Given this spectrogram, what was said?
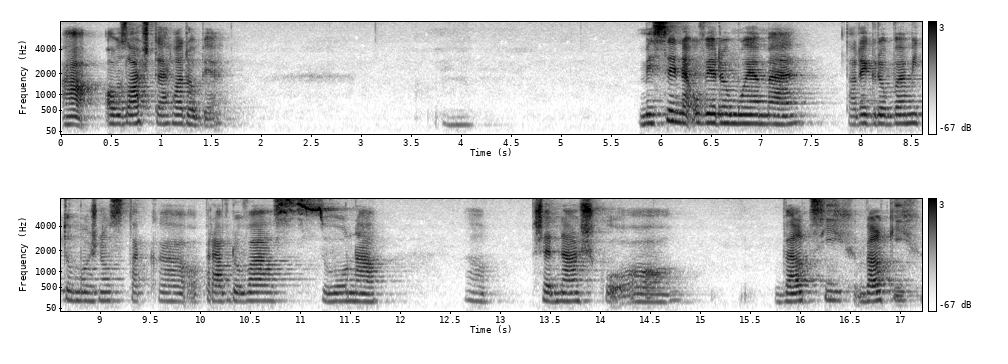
A obzvlášť v téhle době. My si neuvědomujeme, tady kdo bude mít tu možnost, tak eh, opravdu vás zvu na eh, přednášku o velcích, velkých,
